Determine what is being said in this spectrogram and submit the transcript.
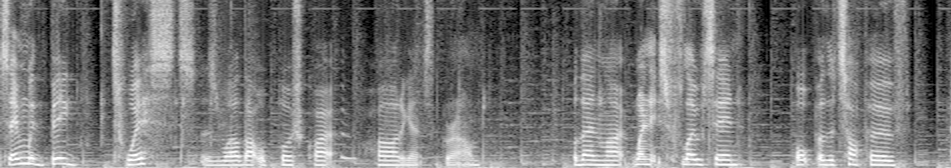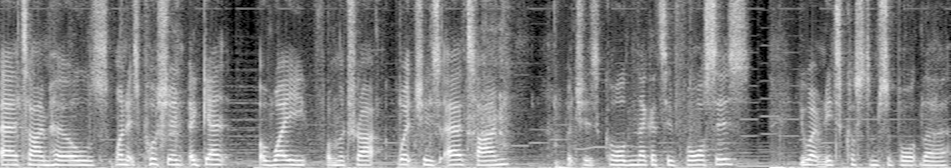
Same with big twists as well, that will push quite hard against the ground. But then like when it's floating up at the top of airtime hills, when it's pushing again away from the track, which is airtime, which is called negative forces. You won't need to custom support there.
